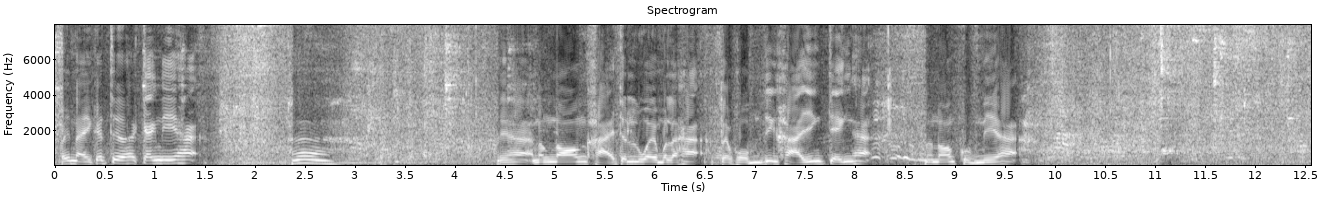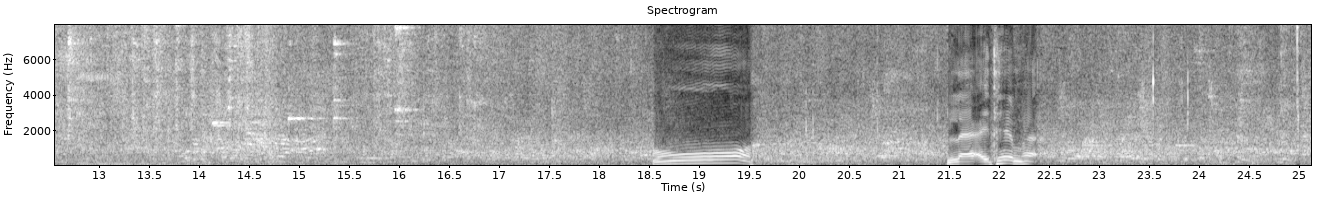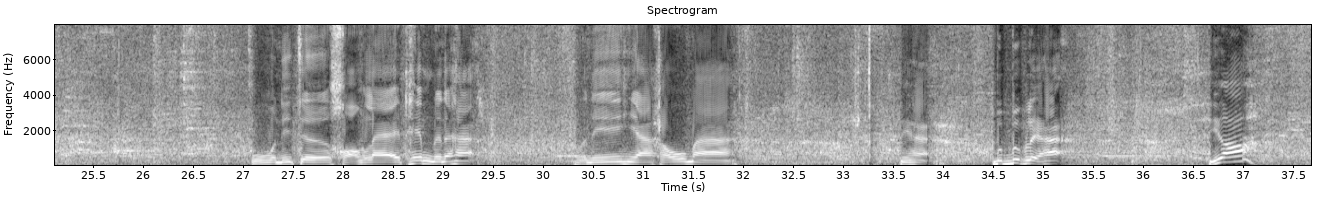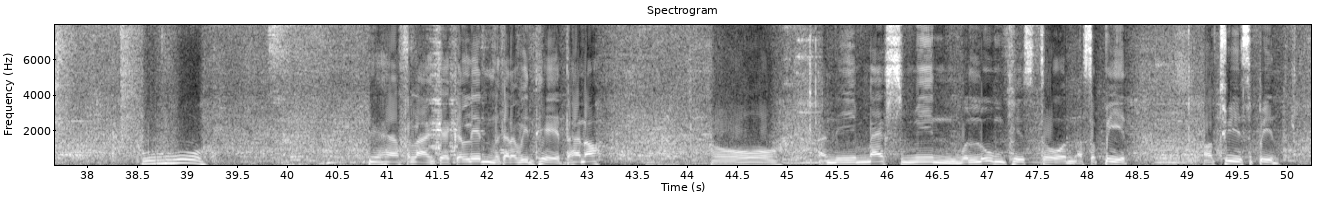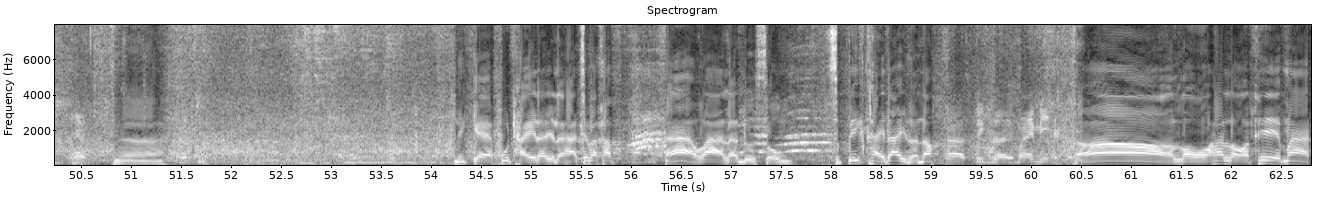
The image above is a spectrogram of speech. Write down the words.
ไปไหนก็เจอฮะแก๊งนี้ฮะฮ่านี่ฮะน้องๆขายจนรวยหมดแล้วฮะ แต่ผมยิ่งขายยิ่งเจ๊งฮะ น้องๆกลุ่มนี้ฮะ อ้แลไอเทมฮะวันนี้เจอของแรไอเทมเลยนะฮะ วันนี้เฮียเขามา นี่ฮะ บึบๆเลยฮะยอโอ้นี่ฮะฝรั่งแกก็เล่นเหมือนกันวินเทจนะฮะเนาะ โอ้ อันนี้ Max Min Volume Piston Speed อ๋อ3 Speed อ่านี่แกพูดไทยได้อยู่แล้วฮะใช่ไหมครับอ่าว่าแล้วดูทรงสปีกไทยได้อยู่แล้วเนาะอ่าสปิกเลยไม่มีอ๋อหล่อฮะหล่อเท่มาก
